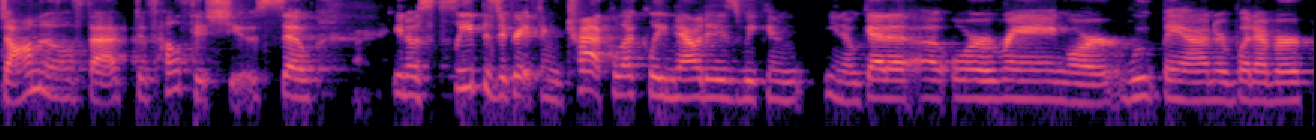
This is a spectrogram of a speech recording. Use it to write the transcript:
domino effect of health issues? So you know sleep is a great thing to track. Luckily nowadays we can you know get a, a Oura ring or Whoop band or whatever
